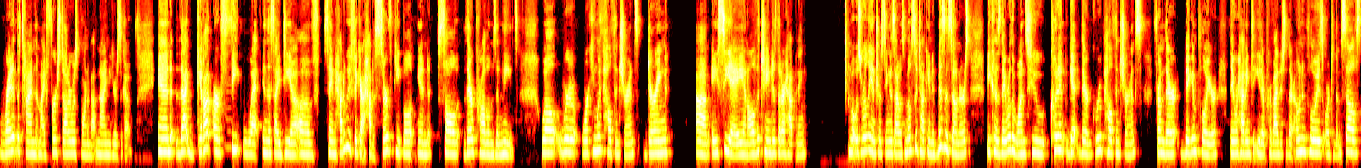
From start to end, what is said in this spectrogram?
right at the time that my first daughter was born about nine years ago. And that got our feet wet in this idea of saying, how do we figure out how to serve people and solve their problems and needs? Well, we're working with health insurance during um, ACA and all the changes that are happening. What was really interesting is I was mostly talking to business owners because they were the ones who couldn't get their group health insurance from their big employer. They were having to either provide it to their own employees or to themselves.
